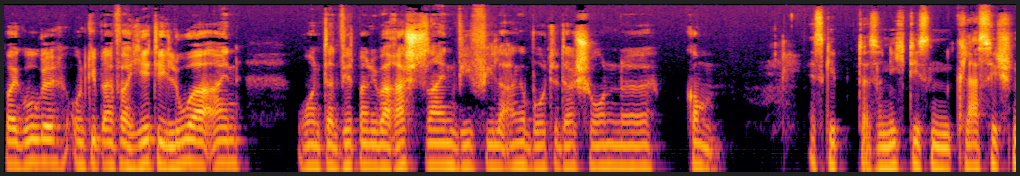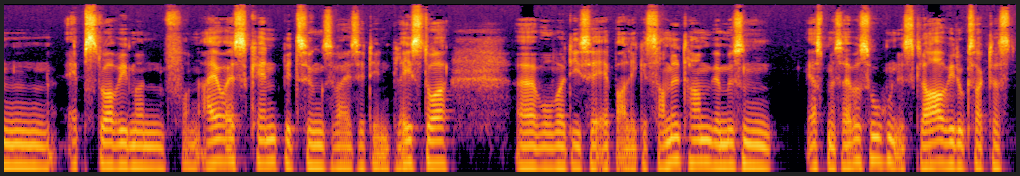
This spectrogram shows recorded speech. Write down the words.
bei Google und gibt einfach Yeti Lua ein und dann wird man überrascht sein, wie viele Angebote da schon äh, kommen. Es gibt also nicht diesen klassischen App Store, wie man von iOS kennt, beziehungsweise den Play Store, äh, wo wir diese App alle gesammelt haben. Wir müssen erstmal selber suchen, ist klar, wie du gesagt hast,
